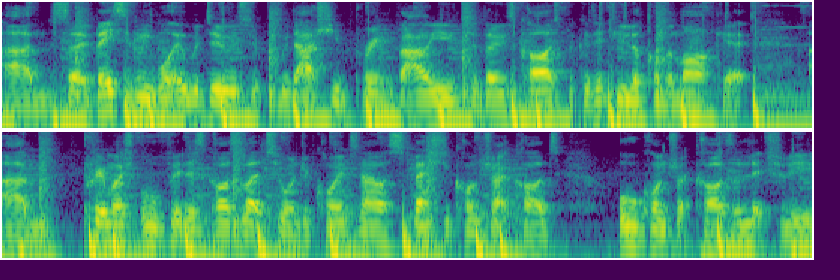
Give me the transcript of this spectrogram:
Um, so basically, what it would do is it would actually bring value to those cards because if you look on the market, um, pretty much all fitness cards are like 200 coins now, especially contract cards all contract cards are literally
